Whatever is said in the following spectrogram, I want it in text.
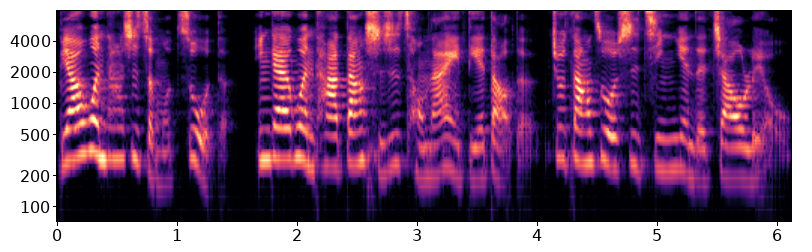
不要问他是怎么做的，应该问他当时是从哪里跌倒的，就当做是经验的交流。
